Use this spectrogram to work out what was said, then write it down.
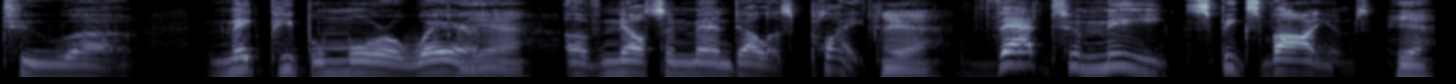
to uh, make people more aware Yeah. of Nelson Mandela's plight. Yeah. That to me speaks volumes. Yeah.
